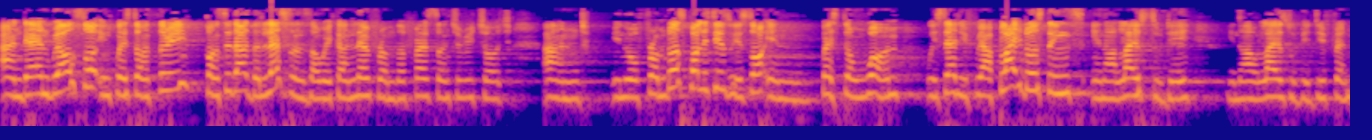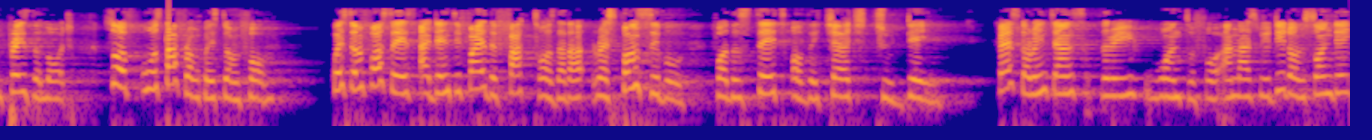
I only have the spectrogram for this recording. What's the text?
And then we also, in question three, consider the lessons that we can learn from the first century church. And, you know, from those qualities we saw in question one, we said if we apply those things in our lives today, in our lives will be different. Praise the Lord. So we'll start from question four. Question four says, identify the factors that are responsible for the state of the church today. First Corinthians 3, 1 to 4. And as we did on Sunday,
